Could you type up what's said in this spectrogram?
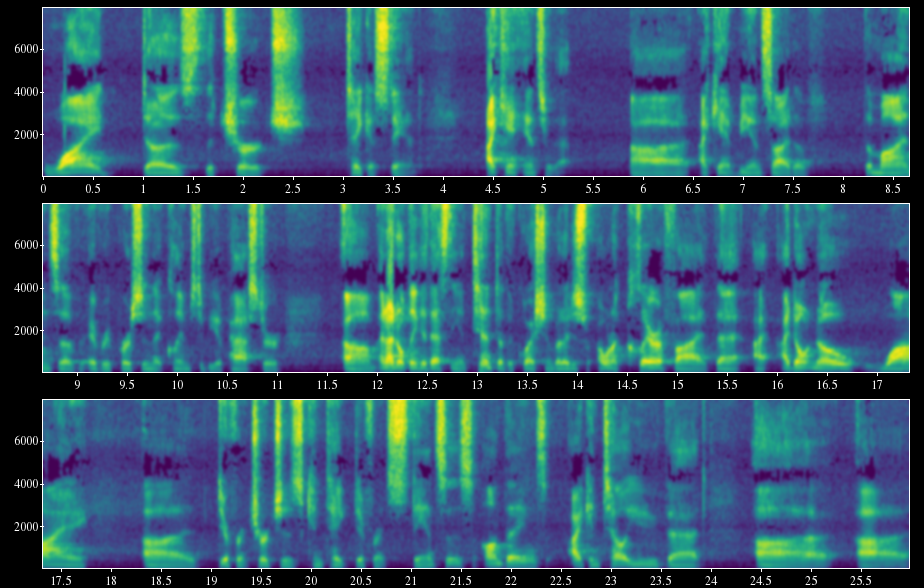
why does the church take a stand? I can't answer that. Uh, I can't be inside of the minds of every person that claims to be a pastor. Um, and I don't think that that's the intent of the question, but I just I want to clarify that I, I don't know why uh, different churches can take different stances on things. I can tell you that uh, uh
